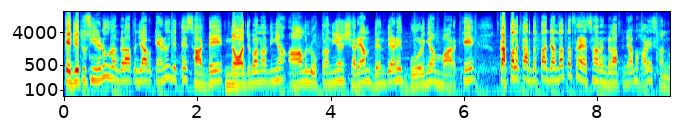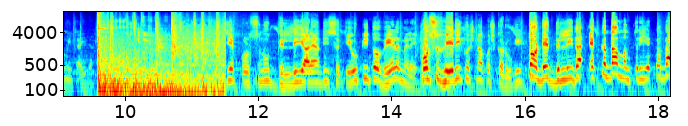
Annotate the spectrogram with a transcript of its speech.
ਕਿ ਜੇ ਤੁਸੀਂ ਇਹਨੂੰ ਰੰਗਲਾ ਪੰਜਾਬ ਕਹਿਣੋ, ਜਿੱਥੇ ਸਾਡੇ ਨੌਜਵਾਨਾਂ ਦੀਆਂ, ਆਮ ਲੋਕਾਂ ਦੀਆਂ ਸ਼ਰੇਆਮ ਦਿਨ ਦਿਹਾੜੇ ਗੋਲੀਆਂ ਮਾਰ ਕੇ ਕਤਲ ਕਰ ਦਿੱਤਾ ਜਾਂਦਾ, ਤਾਂ ਫਿਰ ਐਸਾ ਰੰਗਲਾ ਪੰਜਾਬ ਹਾਲੇ ਸਾਨੂੰ ਨਹੀਂ ਚਾਹੀਦਾ। ਜੇ ਪੁਲਿਸ ਨੂੰ ਦਿੱਲੀ ਵਾਲਿਆਂ ਦੀ ਸਿਕਿਉਰਿਟੀ ਤੋਂ ਵੇਲ ਮਿਲੇ, ਪੁਲਿਸ ਫੇਰ ਹੀ ਕੁਛ ਨਾ ਕੁਛ ਕਰੂਗੀ। ਤੁਹਾਡੇ ਦਿੱਲੀ ਦਾ ਇੱਕ ਅੱਧਾ ਮੰਤਰੀ, ਇੱਕ ਅੱਧਾ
